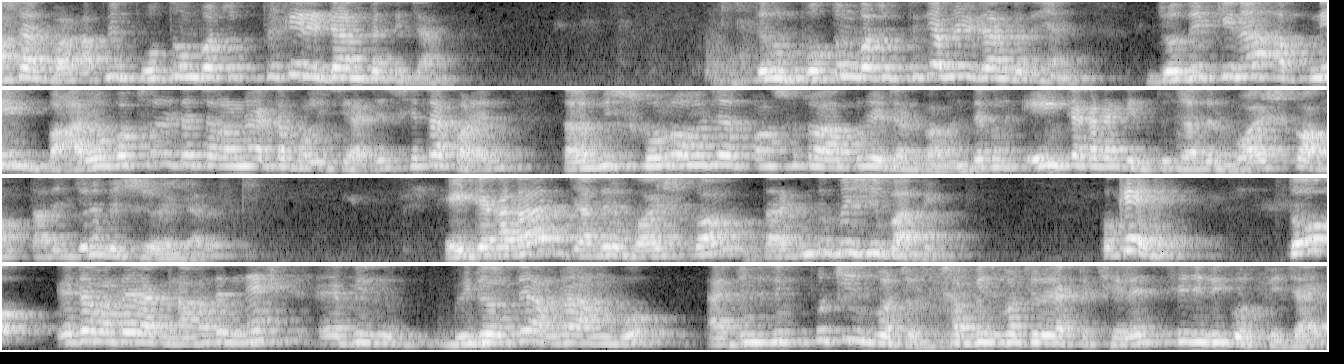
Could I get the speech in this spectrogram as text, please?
আসার পর আপনি প্রথম বছর থেকে রিটার্ন পেতে চান। দেখুন, প্রথম বছর থেকে আপনি রিটার্ন পেতে চান। যদি কিনা আপনি বারো বছর এটা চালানোর একটা পলিসি আছে, সেটা করেন, তাহলে আপনি ষোলো হাজার পাঁচশো টাকা করে রিটার্ন পাবেন। দেখুন, এই টাকাটা কিন্তু যাদের বয়স কম, তাদের জন্য বেশি হয়ে যাবে। এই টাকাটা যাদের বয়স কম, তারা কিন্তু বেশি পাবে। ওকে তো এটা মাথায় রাখবেন। আমাদের নেক্সট ভিডিওতে আমরা আনব একজন যদি পঁচিশ বছর, ছাব্বিশ বছরের একটা ছেলে, সে যদি করতে চায়,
